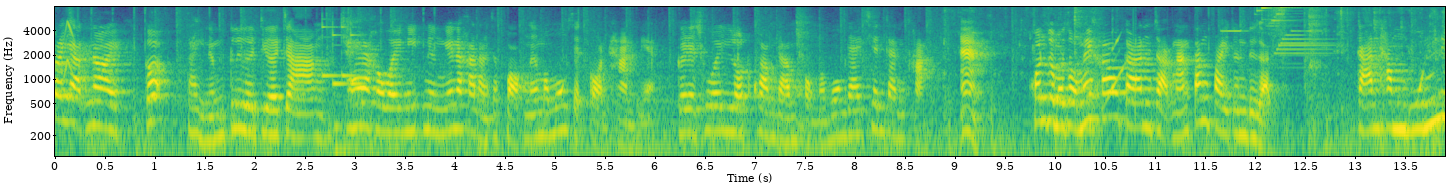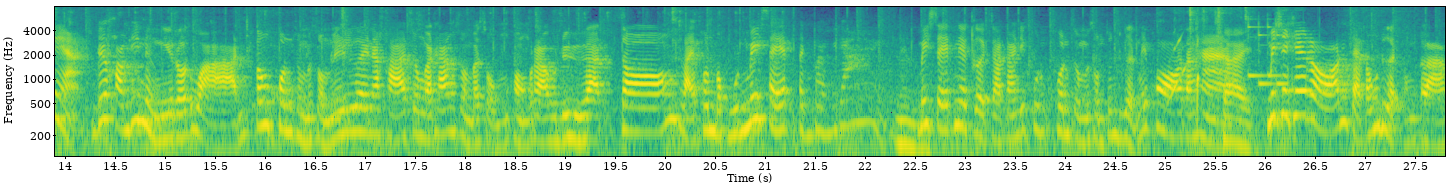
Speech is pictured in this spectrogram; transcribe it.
ประหยัดหน่อย ก็ใส่น้ำเกลือเจือจาง แช่เขาไว้นิดนึงเนี่ยนะคะหลังจากปอกเนื้อมะม่วงเสร็จก่อนหั่นเนี่ยก็จะช่วยลดความดำของมะม่วงได้เช่นกันค่ะอะคนส่วนผสมให้เข้ากันจากนั้นตั้งไฟจนเดือด การทำวุ้นเนี่ยด้วยความที่หนึ่งมีรสหวาน ต้องคนส่วนผสมเรื่อยๆนะคะจนกระทั่งส่วนผสมของเราเดือดสองหลายคนบอกวุ้นไม่เซตเป็นไปไม่ได้ อืม ไม่เซตเนี่ยเกิดจากการที่คุณคนส่วนผสมจนเดือดไม่พอต่างหากใช่ ไม่ใช่แค่ร้อนแต่ต้องเดือดตรงกลาง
